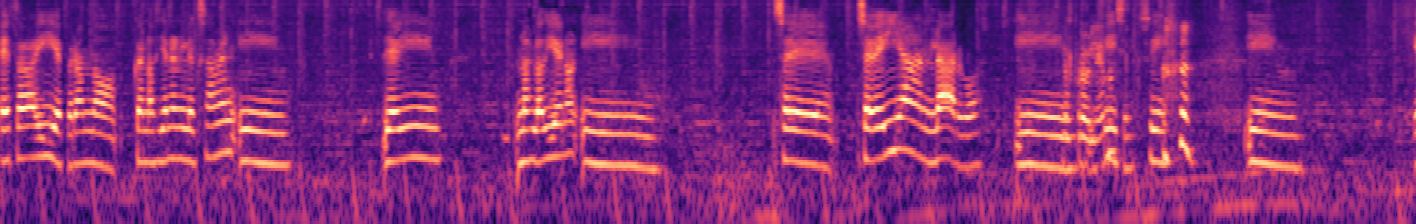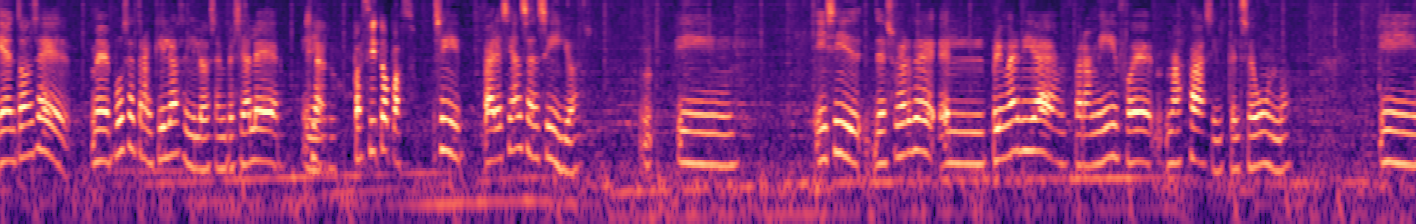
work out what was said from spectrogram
estaba ahí esperando que nos dieran el examen y de ahí nos lo dieron y se, se veían largos y ¿Los problemas? difíciles, sí. y, y entonces me puse tranquila y los empecé a leer. y- pasito a paso. Sí, parecían sencillos. Y, y sí, de suerte, el primer día para mí fue más fácil que el segundo. Y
